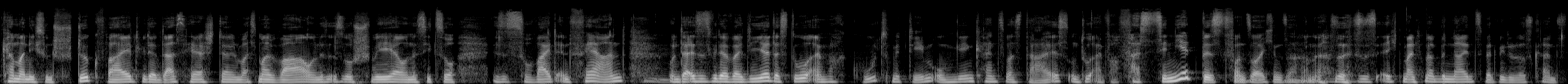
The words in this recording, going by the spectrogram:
kann man nicht so ein Stück weit wieder das herstellen, was mal war und es ist so schwer und es sieht so, es ist so weit entfernt. Und da ist es wieder bei dir, dass du einfach gut mit dem umgehen kannst, was da ist und du einfach fasziniert bist von solchen Sachen. Also es ist echt manchmal beneidenswert, wie du das kannst.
